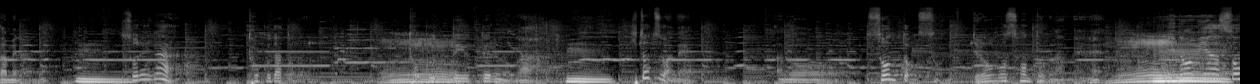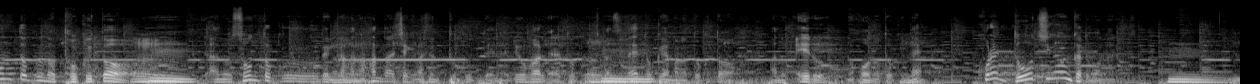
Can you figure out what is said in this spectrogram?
ダメなのね。うんそれが得だと思う。うん。得って言ってるのがうん。一つはねあの損得損両方損得なんだよね。うん。二宮損得の得と、あの損得で、判断しちゃいけません。得ってね両方あるんだよね。得が2つね、うん。徳山の得とあの L の方の得ね、これどう違うんかって問題なんです。うん。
